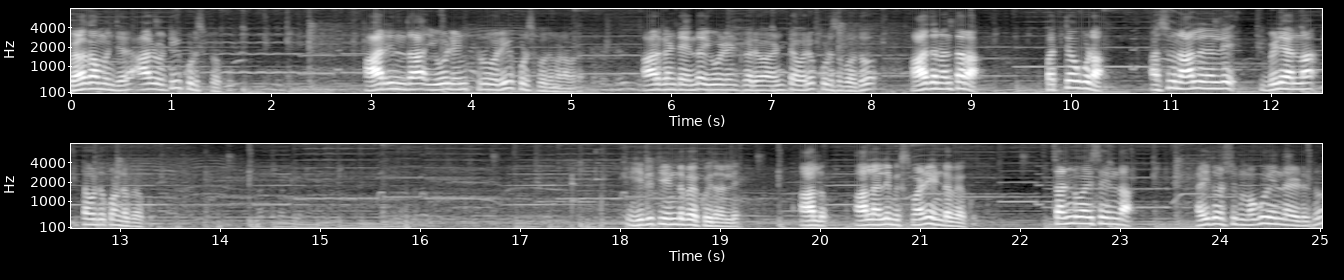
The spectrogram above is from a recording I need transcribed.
ಬೆಳಗ್ಗೆ ಮುಂಜಾನೆ ಹಾಲು ರೊಟ್ಟಿಗೆ ಕುಡಿಸ್ಬೇಕು. ಆರರಿಂದ ಏಳು ಎಂಟರವರೆಗೆ ಕುಡಿಸ್ಬೋದು ಮೇಡಮ್ ಆರು ಗಂಟೆಯಿಂದ ಏಳು ಎಂಟು ಗಂಟೆ ಗಂಟೆವರೆಗೆ ಕುಡಿಸ್ಬೋದು. ಆದ ನಂತರ ಪಥ್ಯವು ಕೂಡ ಹಸುವಿನ ಹಾಲಿನಲ್ಲಿ ಬಿಳಿ ಅನ್ನ ತೆಗೆದುಕೊಂಡಬೇಕು. ಈ ರೀತಿ ಹಿಂಡಬೇಕು ಇದರಲ್ಲಿ. ಹಾಲು, ಹಾಲಿನಲ್ಲಿ ಮಿಕ್ಸ್ ಮಾಡಿ ಹಿಂಡಬೇಕು. ಸಣ್ಣ ವಯಸ್ಸಿಂದ ಐದು ವರ್ಷದ ಮಗುವಿಂದ ಹಿಡಿದು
